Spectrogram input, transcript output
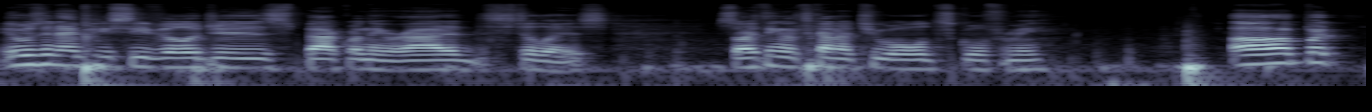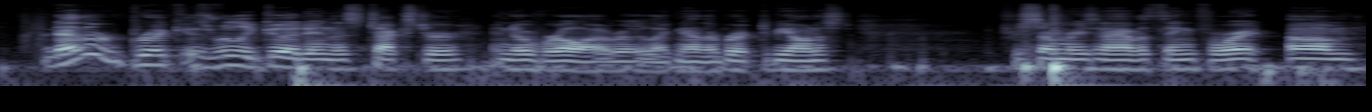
It was in NPC villages back when they were added. It still is. So I think that's kind of too old school for me. Uh, but nether brick is really good in this texture, and overall I really like nether brick, to be honest. For some reason I have a thing for it. Um,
